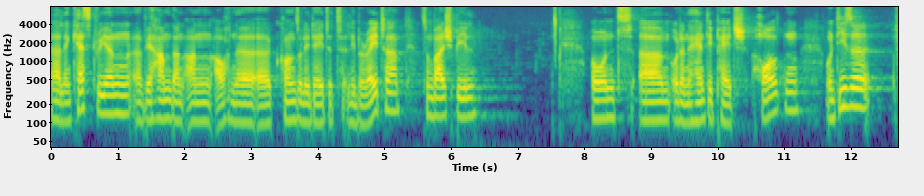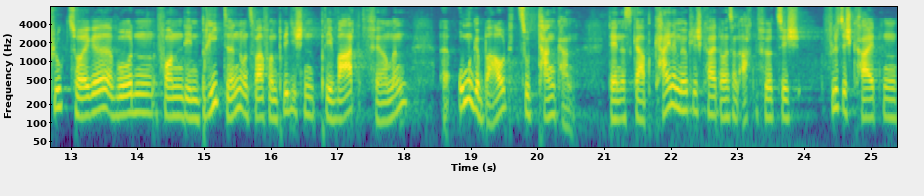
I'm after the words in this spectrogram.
äh, Lancastrian. Äh, wir haben dann an auch eine äh, Consolidated Liberator zum Beispiel und ähm, oder eine Handley Page Halton. Und diese Flugzeuge wurden von den Briten, und zwar von britischen Privatfirmen, äh, umgebaut zu Tankern. Denn es gab keine Möglichkeit 1948 Flüssigkeiten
